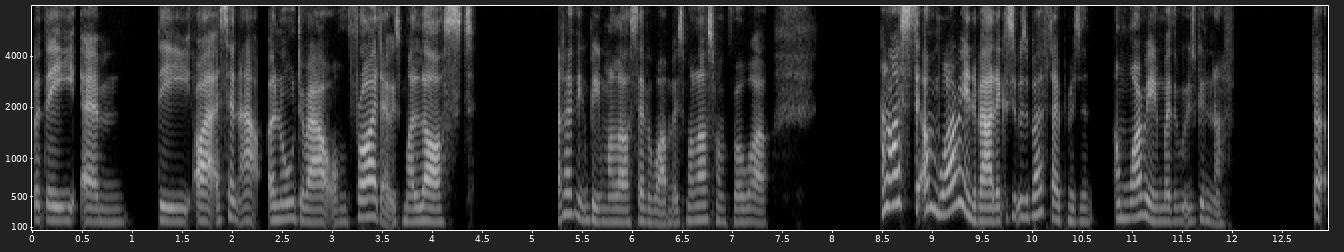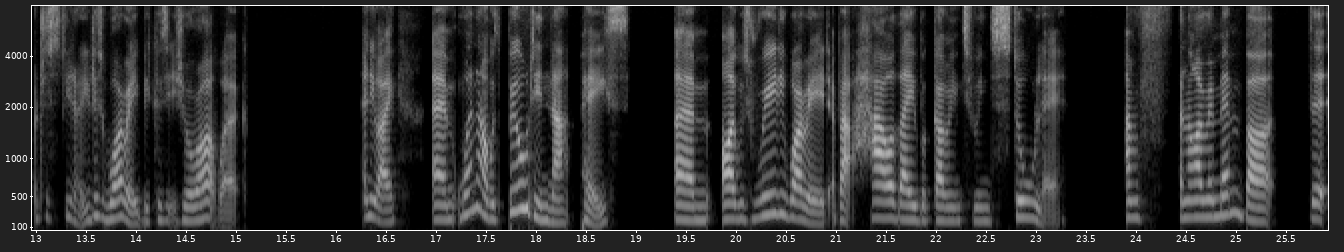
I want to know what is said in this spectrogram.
But the um the I sent out an order out on Friday. It was my last, I don't think it'd be my last ever one, but it's my last one for a while and I st- I'm worrying about it because it was a birthday present. I'm worrying whether it was good enough. But just you know, you just worry because it's your artwork. Anyway, um, when I was building that piece, um, I was really worried about how they were going to install it, and f- and I remember the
